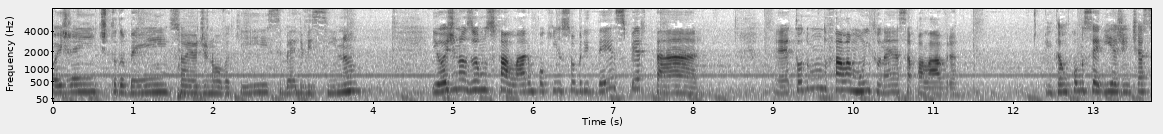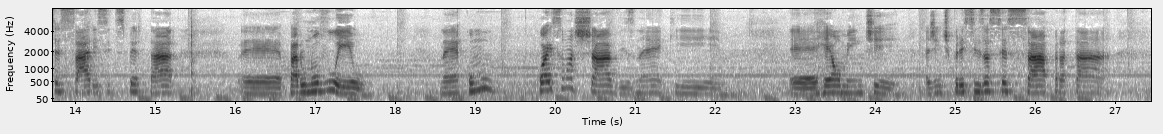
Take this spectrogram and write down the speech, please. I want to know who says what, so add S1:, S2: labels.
S1: Oi, gente, tudo bem? Sou eu de novo aqui, Sibeli Vicino. E hoje nós vamos falar um pouquinho sobre despertar. É, todo mundo fala muito, né, essa palavra. Então, como seria a gente acessar esse despertar é, para o novo eu, né? Como, quais são as chaves, né, que é, realmente a gente precisa acessar para estar tá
